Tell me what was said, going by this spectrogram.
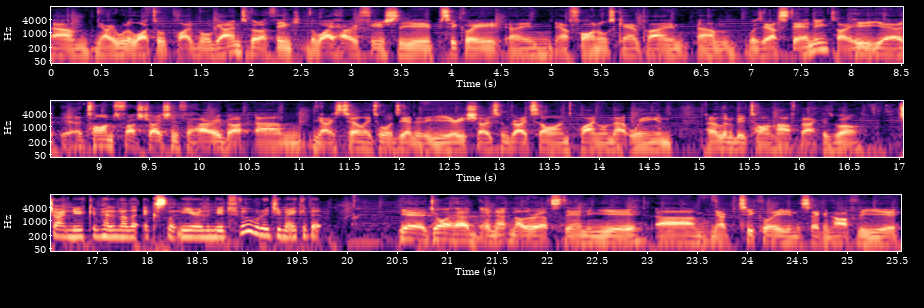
um, you know, he would have liked to have played more games, but I think the way Harry finished the year, particularly uh, in our finals campaign, um, was outstanding. So he, yeah, at times frustration for Harry, but um, you know, certainly towards the end of the year, he showed some great signs playing on that wing and, and a little bit of time half back as well. Jai Newcombe had another excellent year in the midfield. What did you make of it? Yeah, Jai had an, another outstanding year, um, you know, particularly in the second half of the year.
